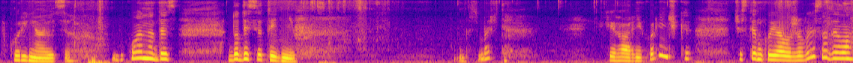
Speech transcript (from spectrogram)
вкоріняються. Буквально десь до 10 днів. Ось, бачите? Такі гарні корінчики. Частинку я вже висадила,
